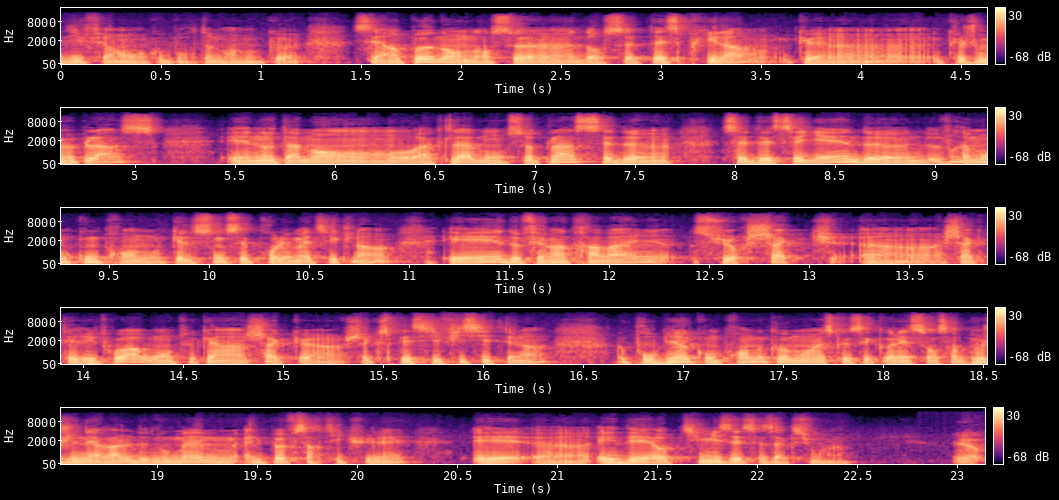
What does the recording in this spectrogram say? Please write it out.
différents comportements. Donc euh, c'est un peu dans, dans, ce, dans cet esprit-là que, que je me place, et notamment au Hack on se place, c'est de c'est d'essayer de, de, vraiment comprendre quelles sont ces problématiques-là et de faire un travail sur chaque euh, chaque territoire ou en tout cas chaque chaque spécificité là pour bien comprendre comment est-ce que ces connaissances un peu générales de nous-mêmes elles peuvent s'articuler et aider à optimiser ces actions-là. Alors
